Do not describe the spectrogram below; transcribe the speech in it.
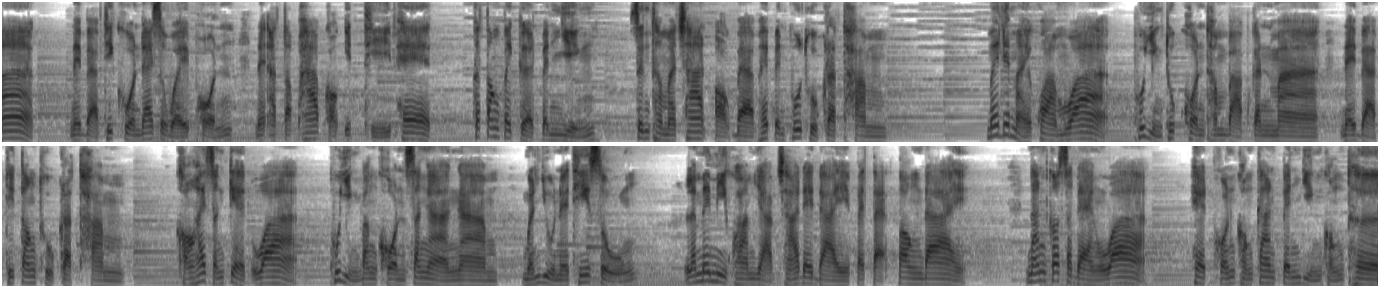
มากๆ ในแบบที่ควรได้เสวยผลในอัตภาพของอิทธิเพศ ก็ต้องไปเกิดเป็นหญิง ซึ่งธรรมชาติออกแบบให้เป็นผู้ถูกกระทำไม่ได้หมายความว่าผู้หญิงทุกคนทำบาปกันมาในแบบที่ต้องถูกกระทำขอให้สังเกตว่าผู้หญิงบางคนสง่างาม เหมือนอยู่ในที่สูง และไม่มีความหยาบช้าใด ๆ ไปแตะต้องได้ นั่นก็แสดงว่า เหตุผลของการเป็นหญิงของเธอ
